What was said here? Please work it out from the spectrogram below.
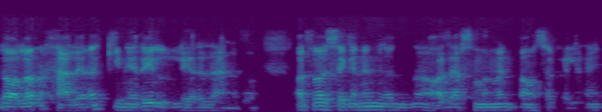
डलर हालेर किनेरै लिएर जानुभयो। अथवा सेकेन्ड ह्यान्ड हजारसम्म पनि पाउँछ कहिले काहीँ।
